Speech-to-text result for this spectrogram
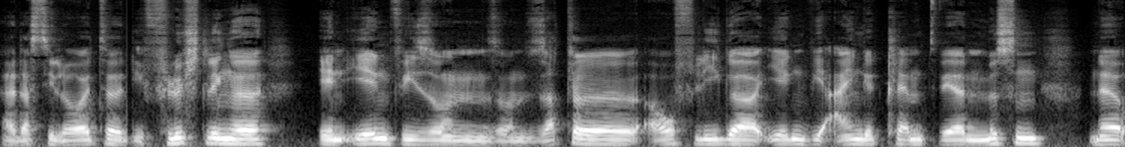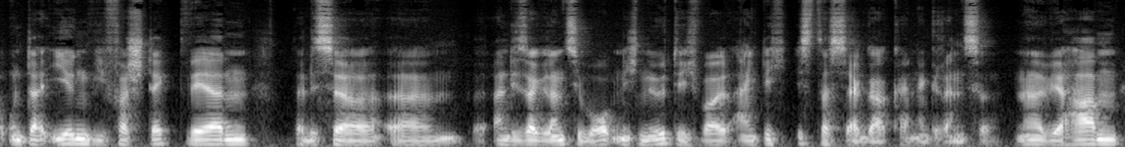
äh, dass die Leute, die Flüchtlinge in irgendwie so einen so einen Sattelauflieger irgendwie eingeklemmt werden müssen ne, und da irgendwie versteckt werden. Das ist ja äh, an dieser Grenze überhaupt nicht nötig, weil eigentlich ist das ja gar keine Grenze. Ne. Wir haben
